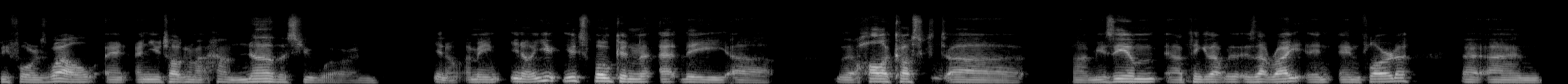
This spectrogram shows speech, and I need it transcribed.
before as well, and, and you talking about how nervous you were, and you know, I mean, you know, you you'd spoken at the uh, the Holocaust uh, uh, Museum. I think that was is that right in in Florida, uh, and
